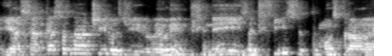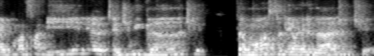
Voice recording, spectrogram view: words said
e até essas narrativas de elenco chinês, é difícil mostrar um elenco uma família que é de imigrante, então mostra ali uma realidade,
